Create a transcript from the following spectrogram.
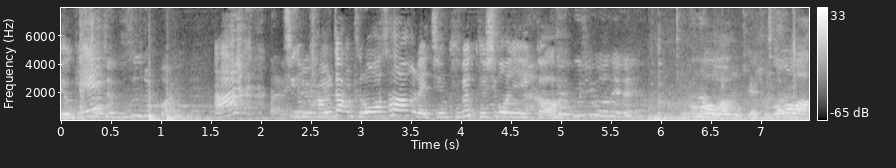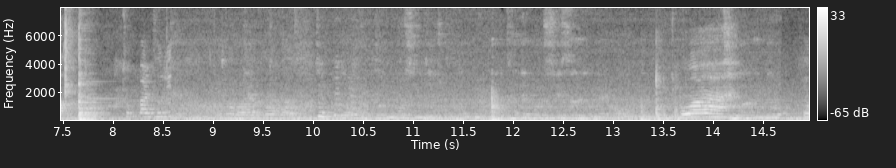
여기? 대체 무슨 족발이니? 아, 지금 당장 들어가서 사라 그래. 지금 990원이니까. 90원이래. 하나 먹어볼게. 먹어봐. 족발 둘이. 이거 말고. 와. 야,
